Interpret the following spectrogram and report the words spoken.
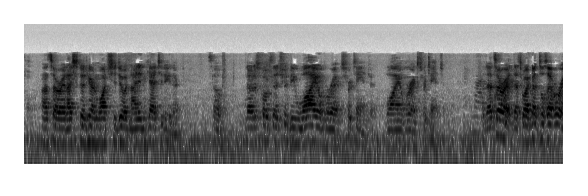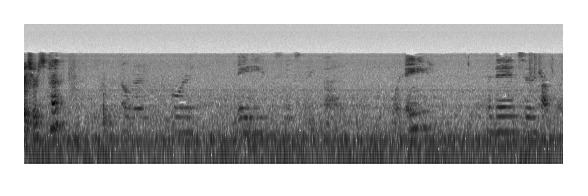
Okay. That's all right. I stood here and watched you do it, and I didn't catch it either. So, notice, folks, that should be y over x for tangent. y over x for tangent. But that's all right. That's why pencils have erasers. Huh? Over four eighty six three five four eighty, and then to the calculator.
